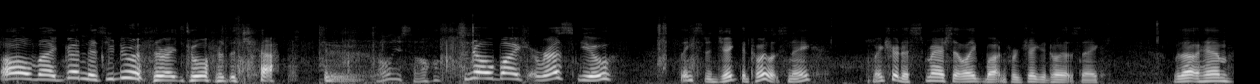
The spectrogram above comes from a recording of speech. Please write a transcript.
Oh my goodness, you do have the right tool for the job. Told you so. Snow bike rescue. Thanks to Jake the toilet snake. Make sure to smash that like button for Jake the toilet snake. Without him,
